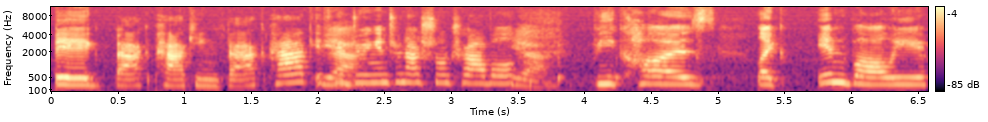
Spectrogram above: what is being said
big backpacking backpack if Yeah. you're doing international travel Yeah. because like in Bali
